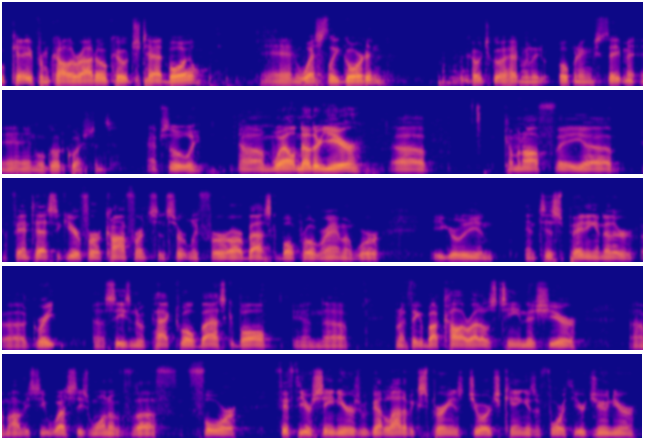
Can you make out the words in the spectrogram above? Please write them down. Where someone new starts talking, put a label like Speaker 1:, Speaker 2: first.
Speaker 1: Okay, from Colorado, Coach Tad Boyle and Wesley Gordon. Coach, go ahead with the opening statement, and we'll go to questions.
Speaker 2: Absolutely. Um, well, another year, uh, coming off a uh, fantastic year for our conference and certainly for our basketball program, and we're eagerly in, anticipating another uh, great uh, season of Pac-12 basketball. And uh, when I think about Colorado's team this year, um, obviously Wesley's one of uh, four fifth-year seniors. We've got a lot of experience. George King is a fourth-year junior.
